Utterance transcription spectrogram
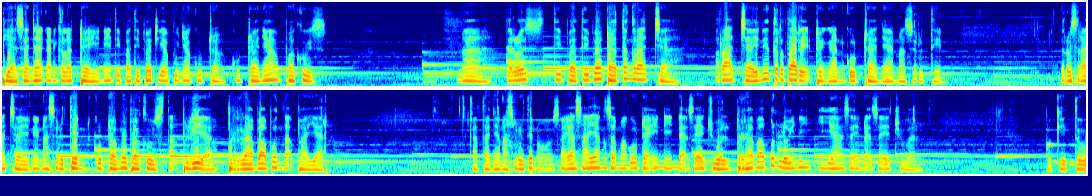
Biasanya kan keledai ini tiba-tiba dia punya kuda. Kudanya bagus. Nah, terus tiba-tiba datang raja. Raja ini tertarik dengan kudanya Nasruddin. Terus raja ini Nasruddin, kudamu bagus, tak beli ya, berapapun tak bayar. Katanya Nasruddin, oh saya sayang sama kuda ini, tidak saya jual berapapun loh ini. Iya, saya tidak saya jual. Begitu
